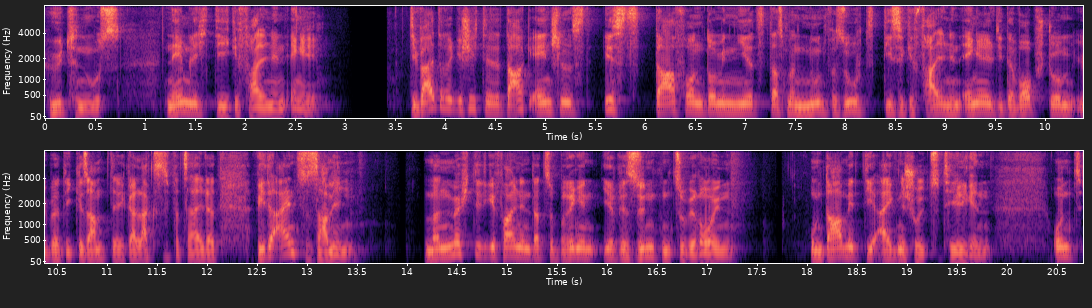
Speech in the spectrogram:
hüten muss – nämlich die gefallenen Engel. Die weitere Geschichte der Dark Angels ist davon dominiert, dass man nun versucht, diese gefallenen Engel, die der Warpsturm über die gesamte Galaxis verteilt hat, wieder einzusammeln. Man möchte die Gefallenen dazu bringen, ihre Sünden zu bereuen, um damit die eigene Schuld zu tilgen. Und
